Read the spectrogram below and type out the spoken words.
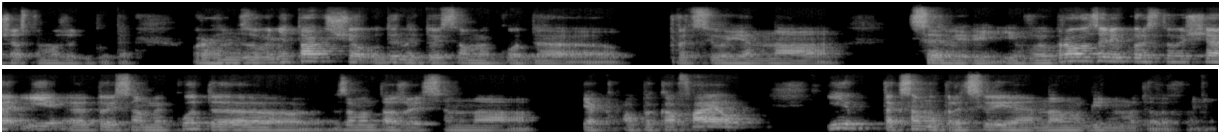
часто можуть бути організовані так, що один і той самий код працює на сервері і в браузері користувача, і е, той самий код е, завантажується на як APK файл і так само працює на мобільному телефоні.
